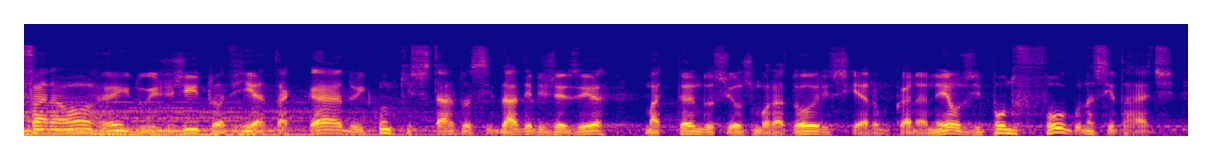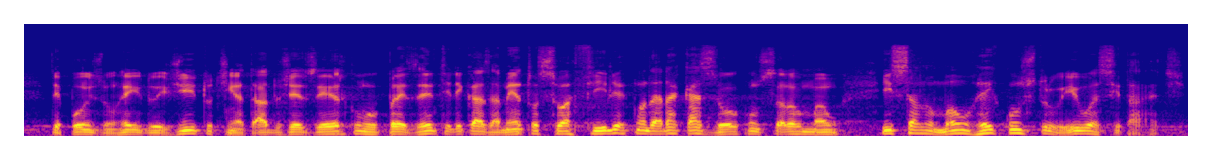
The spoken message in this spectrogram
Faraó, rei do Egito, havia atacado e conquistado a cidade de Gezer, matando seus moradores, que eram cananeus, e pondo fogo na cidade. Depois, o rei do Egito tinha dado Gezer como presente de casamento a sua filha quando ela casou com Salomão, e Salomão reconstruiu a cidade.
